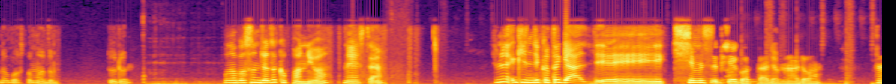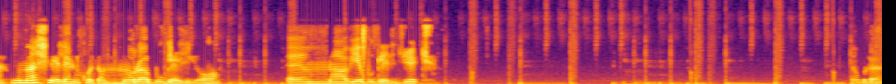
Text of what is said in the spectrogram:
Buna basamadım. Durun. Buna basınca da kapanıyor. Neyse. Şimdi ikinci kata geldik. Şimdi size bir şey göstereceğim. Nerede o? Heh, bunlar şeylerini koyacağım. Mora bu geliyor. Ee, maviye bu gelecek. Da buraya.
